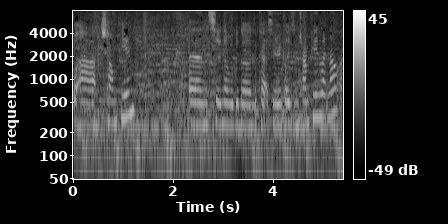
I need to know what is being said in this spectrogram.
We're at Champion and so now we're gonna look at some clothes in Champion right now.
